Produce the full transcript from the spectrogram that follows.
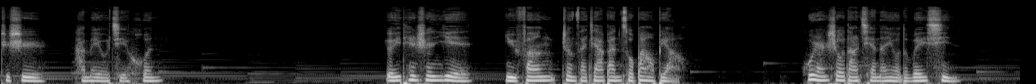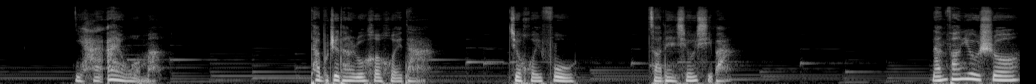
只是还没有结婚。有一天深夜。女方正在加班做报表，忽然收到前男友的微信：“你还爱我吗？”她不知道如何回答，就回复：“早点休息吧。”男方又说：“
